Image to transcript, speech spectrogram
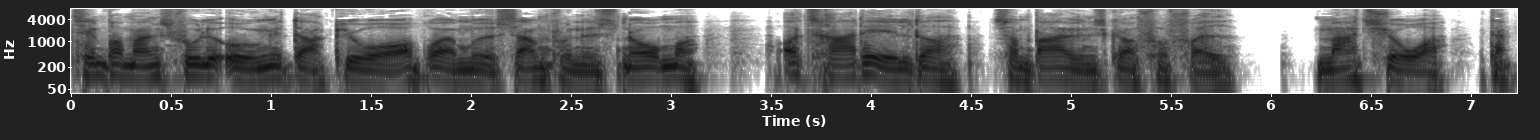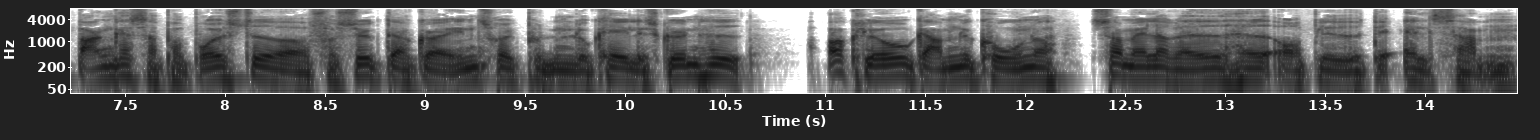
temperamentsfulde unge, der gjorde oprør mod samfundets normer, og trætte ældre, som bare ønsker at få fred. Machoer, der banker sig på brystet og forsøgte at gøre indtryk på den lokale skønhed, og kloge gamle koner, som allerede havde oplevet det alt sammen.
